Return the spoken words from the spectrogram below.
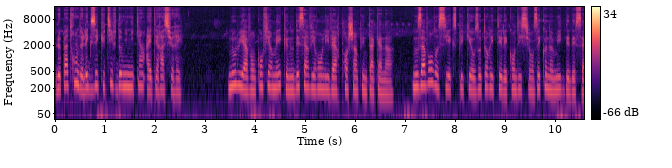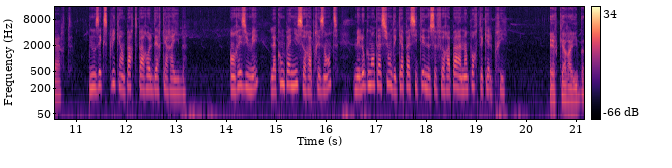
le patron de l'exécutif dominicain a été rassuré. Nous lui avons confirmé que nous desservirons l'hiver prochain Punta Cana. Nous avons aussi expliqué aux autorités les conditions économiques des dessertes. Nous explique un porte-parole d'Air Caraïbes. En résumé, la compagnie sera présente, mais l'augmentation des capacités ne se fera pas à n'importe quel prix. Air Caraïbes,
